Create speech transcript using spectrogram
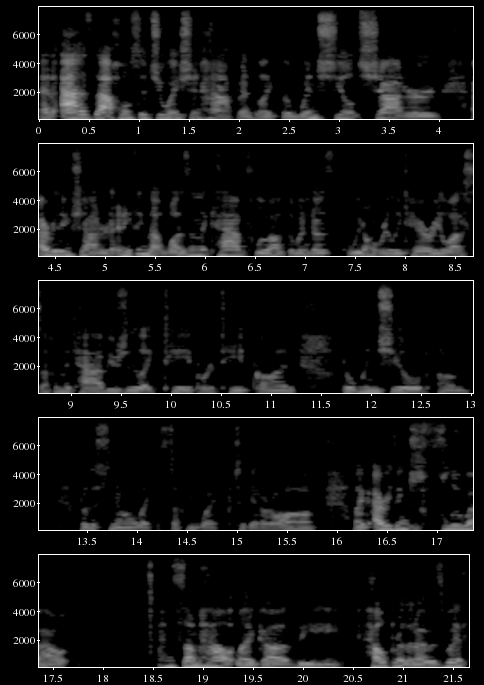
and as that whole situation happened, like the windshield shattered, everything shattered, anything that was in the cab flew out the windows. We don't really carry a lot of stuff in the cab, usually like tape or tape gun, the windshield um, for the snow, like the stuff you wipe to get it off. Like everything just flew out. And somehow, like uh, the helper that I was with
